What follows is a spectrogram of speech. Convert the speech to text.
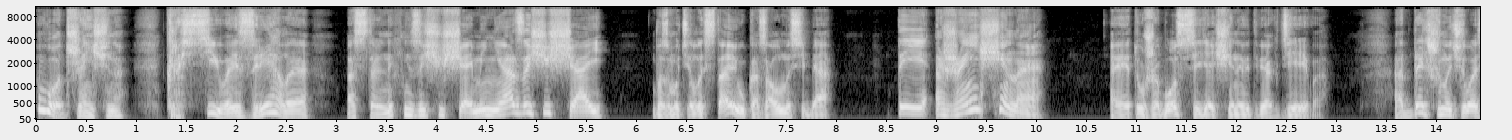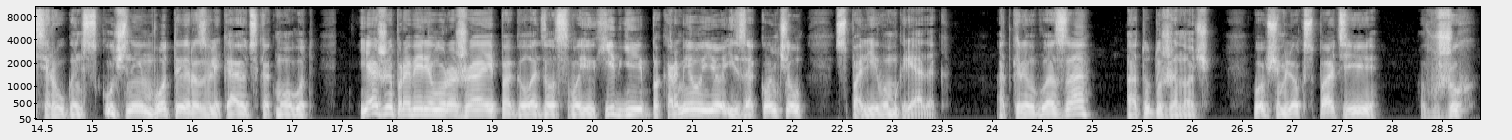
«Вот женщина, красивая, зрелая. Остальных не защищай, меня защищай!» Возмутилась стая и указала на себя. «Ты женщина?» А это уже босс, сидящий на ветвях дерева. А дальше началась ругань. Скучно им, вот и развлекаются как могут. Я же проверил урожай, погладил свою хитги, покормил ее и закончил с поливом грядок. Открыл глаза, а тут уже ночь. В общем, лег спать и... Вжух!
